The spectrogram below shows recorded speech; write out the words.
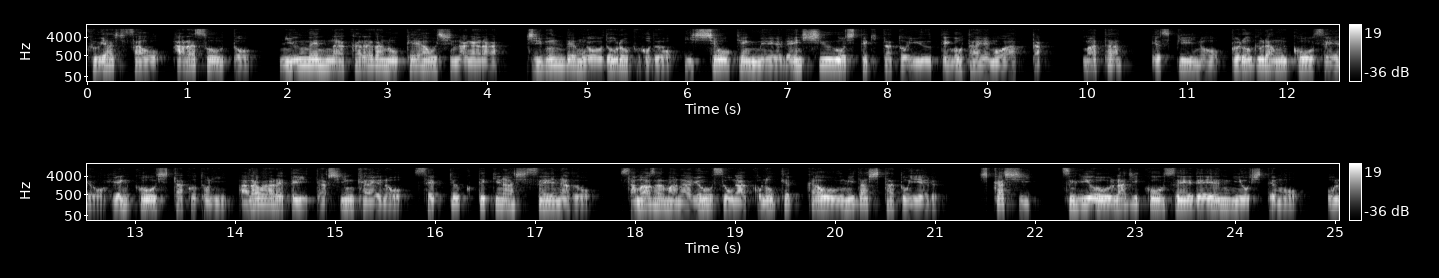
悔しさを晴らそうと、入念な体のケアをしながら、自分でも驚くほど一生懸命練習をしてきたという手応えもあった。また、SP のプログラム構成を変更したことに現れていた進化への積極的な姿勢など、様々な要素がこの結果を生み出したと言える。しかし、次を同じ構成で演技をしても、同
